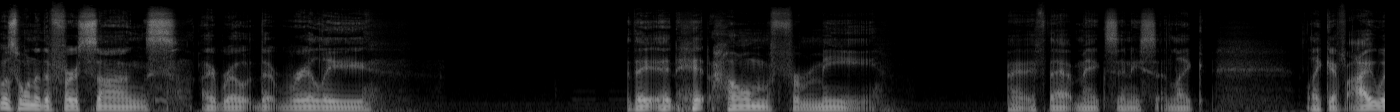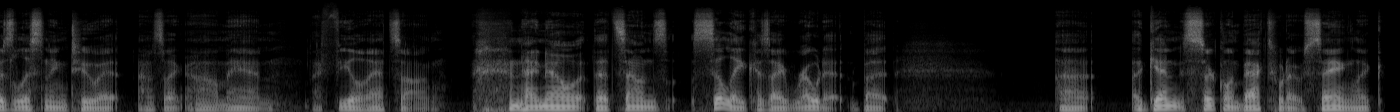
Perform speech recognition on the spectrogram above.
that was one of the first songs I wrote that really they it hit home for me. uh, If that makes any sense, like like if I was listening to it, I was like, "Oh man, I feel that song." and I know that sounds silly cuz I wrote it, but uh again circling back to what I was saying, like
